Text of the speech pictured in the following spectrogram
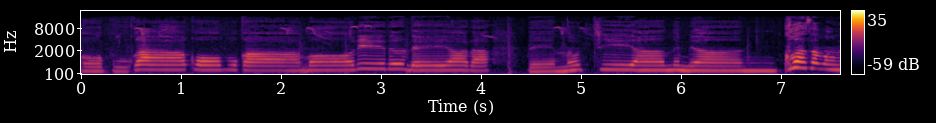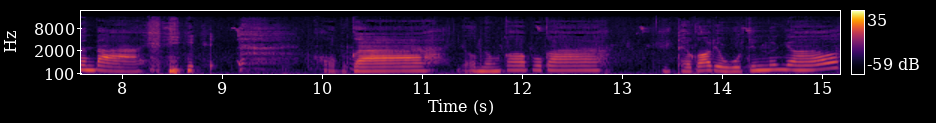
거북아 거북아 머리를 내어라. 내놓지 않으면 구워서 먹는다. 거북아 여명 거북아 이 대가리 어딨느냐?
